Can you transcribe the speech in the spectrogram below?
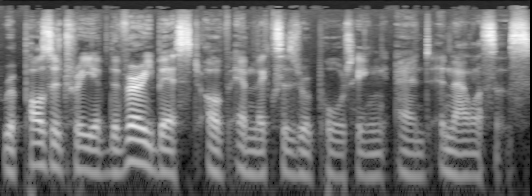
repository of the very best of MLEX's reporting and analysis.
